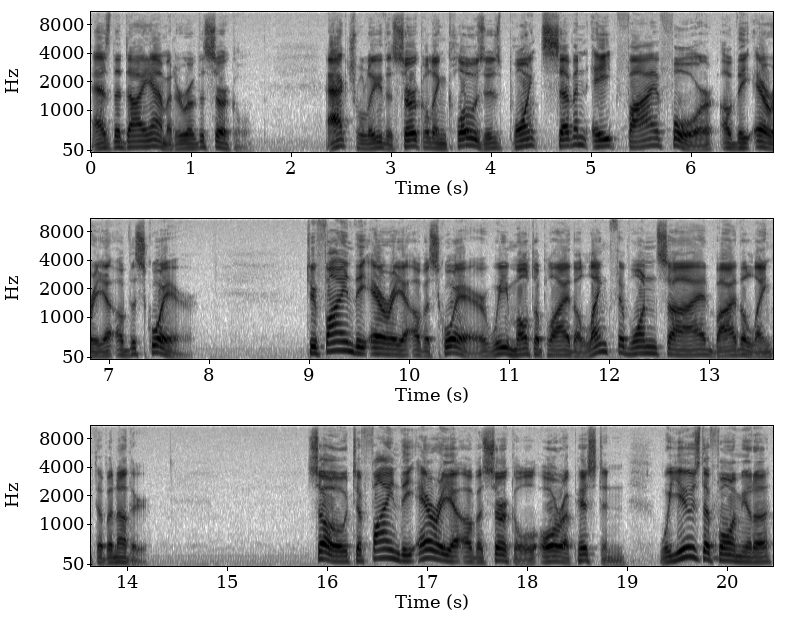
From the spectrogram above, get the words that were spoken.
as the diameter of the circle. Actually, the circle encloses 0.7854 of the area of the square. To find the area of a square, we multiply the length of one side by the length of another. So, to find the area of a circle or a piston, we use the formula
